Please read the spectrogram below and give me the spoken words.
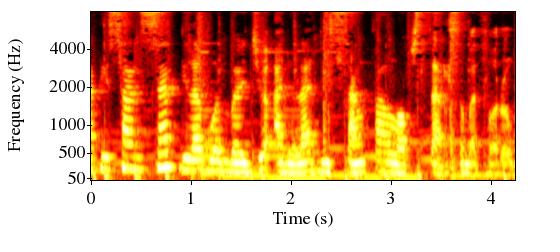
Menikmati sunset di Labuan Bajo adalah di Sangka Lobster, Sobat Forum.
